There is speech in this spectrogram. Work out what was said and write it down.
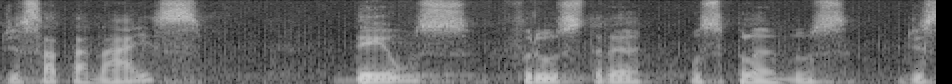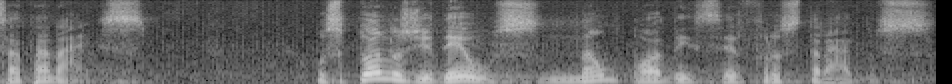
de Satanás. Deus frustra os planos de Satanás. Os planos de Deus não podem ser frustrados,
